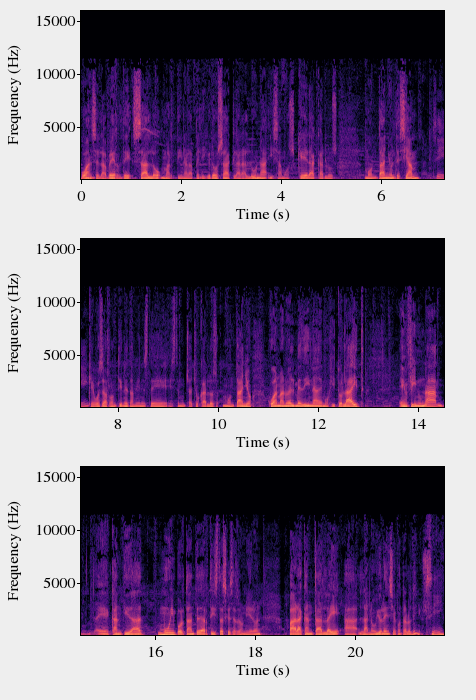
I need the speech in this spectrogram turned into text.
Juan Cela Verde, Salo, Martina la Peligrosa, Clara Luna, Isa Mosquera, Carlos Montaño, el de Siam. Sí. Qué vozarrón tiene también este, este muchacho Carlos Montaño, Juan Manuel Medina de Mojito Light, en fin, una eh, cantidad muy importante de artistas que se reunieron para cantarle a la no violencia contra los niños. Sí,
